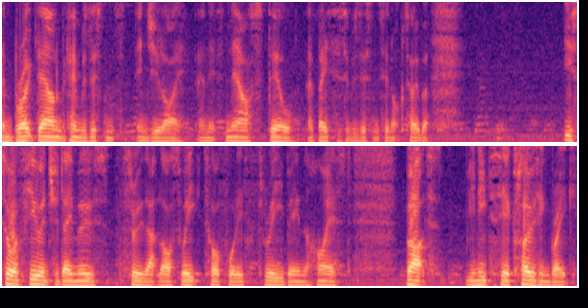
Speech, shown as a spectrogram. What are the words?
then broke down and became resistance in July, and it's now still a basis of resistance in October. You saw a few intraday moves through that last week, 1243 being the highest, but you need to see a closing break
